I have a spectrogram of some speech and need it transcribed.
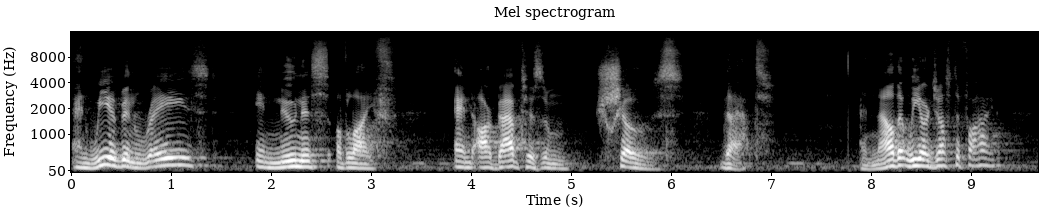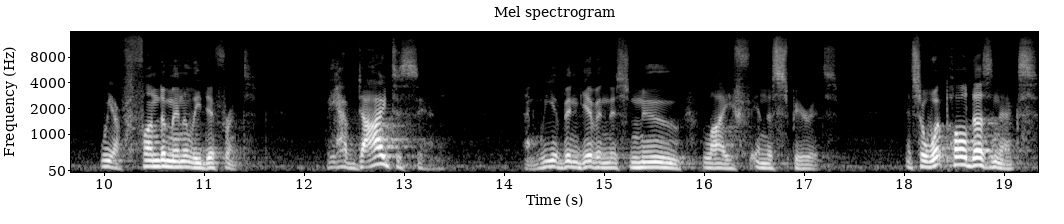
and we have been raised in newness of life. And our baptism shows that. And now that we are justified, we are fundamentally different. We have died to sin, and we have been given this new life in the Spirit. And so, what Paul does next,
